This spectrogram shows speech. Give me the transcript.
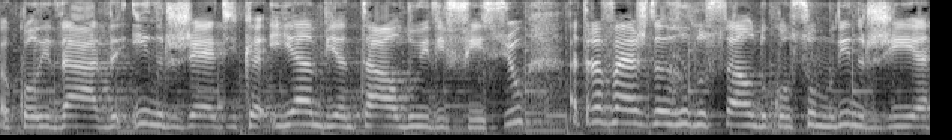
a qualidade energética e ambiental do edifício através da redução do consumo de energia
